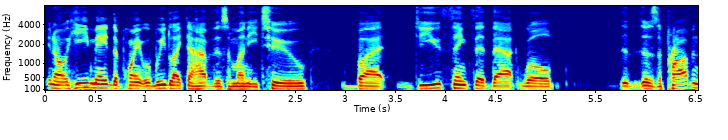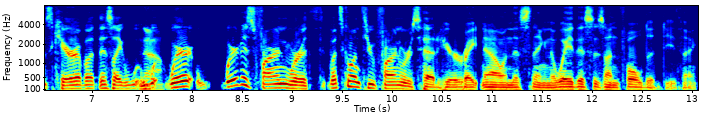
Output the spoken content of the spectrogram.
you know he made the point. Well, we'd like to have this money too, but do you think that that will? Does the province care about this? Like, No. wh- where where does Farnworth? What's going through Farnworth's head here right now in this thing? The way this is unfolded, do you think?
